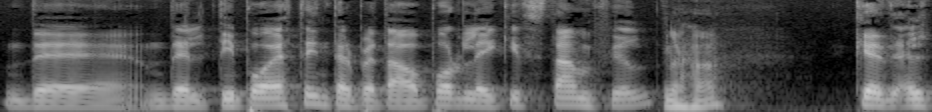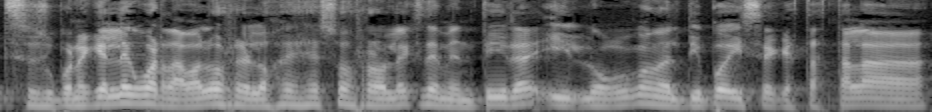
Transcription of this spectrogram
de del tipo este interpretado por Lake Stanfield. Ajá que se supone que él le guardaba los relojes esos Rolex de mentira y luego cuando el tipo dice que está hasta la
